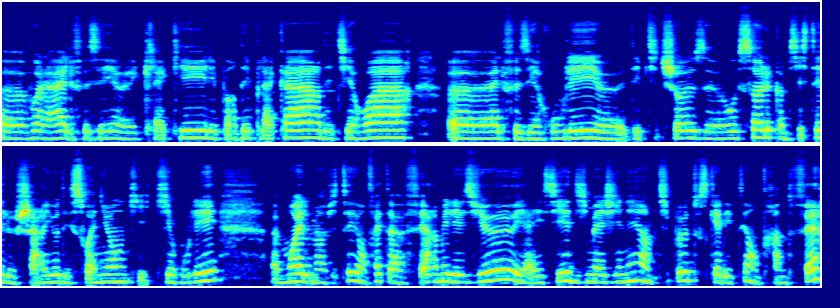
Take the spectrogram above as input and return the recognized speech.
euh, voilà, elle faisait euh, claquer les portes des placards, des tiroirs, euh, elle faisait rouler des petites choses au sol comme si c'était le chariot des soignants qui, roulait. moi, elle m'invitait en fait à fermer les yeux et à essayer d'imaginer un petit peu tout ce qu'elle était en train de faire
